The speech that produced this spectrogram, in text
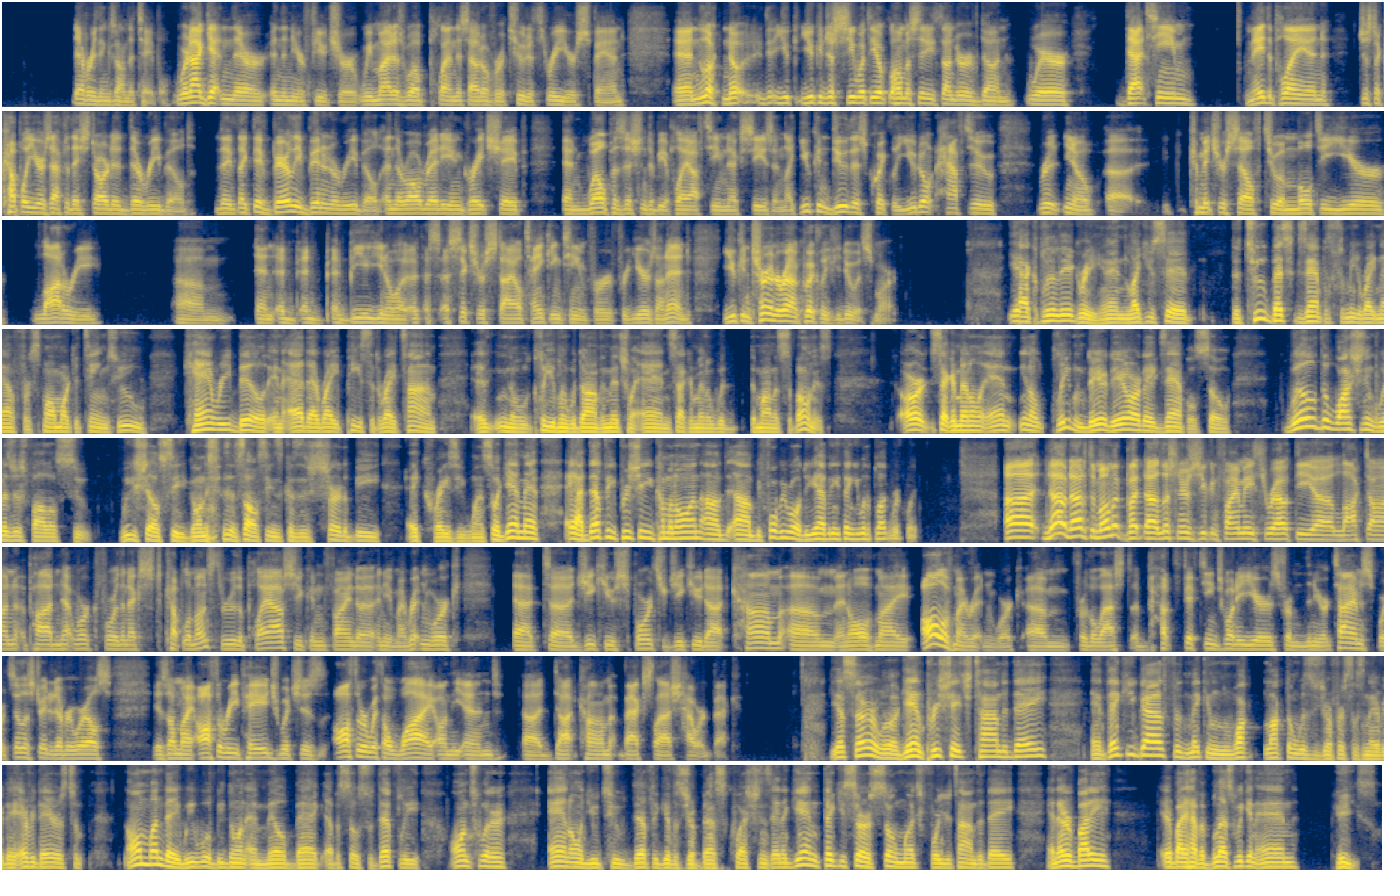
everything's on the table. We're not getting there in the near future. We might as well plan this out over a two to three year span. And look, no, you you could just see what the Oklahoma City Thunder have done, where that team made the play in just a couple years after they started their rebuild. They've like they've barely been in a rebuild and they're already in great shape and well positioned to be a playoff team next season. Like you can do this quickly. You don't have to, you know, uh, commit yourself to a multi-year lottery, um, and and and and be you know a, a Sixer style tanking team for for years on end. You can turn it around quickly if you do it smart. Yeah, I completely agree. And like you said, the two best examples for me right now for small market teams who can rebuild and add that right piece at the right time, uh, you know, Cleveland with Donovan Mitchell and Sacramento with Domantas Sabonis, or Sacramento and you know Cleveland. They they are the examples. So, will the Washington Wizards follow suit? We shall see going into this offseason because it's sure to be a crazy one. So again, man, hey, I definitely appreciate you coming on. Uh, uh, before we roll, do you have anything you want to plug real quick? Uh, no, not at the moment. But uh, listeners, you can find me throughout the uh, Locked On Pod Network for the next couple of months through the playoffs. You can find uh, any of my written work at uh, GQ Sports or GQ.com, um, and all of my all of my written work um, for the last about 15, 20 years from the New York Times, Sports Illustrated, everywhere else is on my authory page, which is author with a Y on the end uh, dot com backslash Howard Beck. Yes, sir. Well, again, appreciate your time today. And thank you guys for making Walk, Locked On Wizards your first listen every day. Every day is to, on Monday, we will be doing a mailbag episode. So definitely on Twitter and on YouTube, definitely give us your best questions. And again, thank you, sir, so much for your time today. And everybody, everybody have a blessed weekend and peace.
